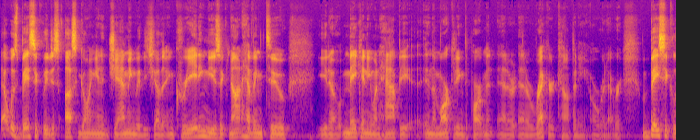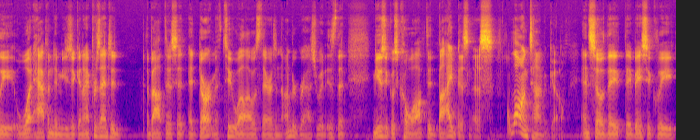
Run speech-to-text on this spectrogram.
that was basically just us going in and jamming with each other and creating music, not having to, you know, make anyone happy in the marketing department at a, at a record company or whatever. Basically, what happened to music, and I presented about this at, at Dartmouth too while I was there as an undergraduate is that music was co-opted by business a long time ago. And so they, they basically,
